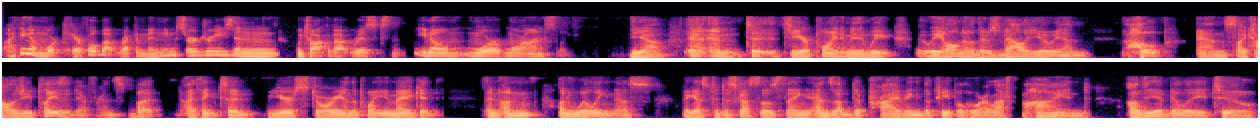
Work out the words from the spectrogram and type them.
I think I'm more careful about recommending surgeries and we talk about risks, you know, more, more honestly. Yeah. And, and to, to your point, I mean, we, we all know there's value in hope and psychology plays a difference. But I think to your story and the point you make, it, an un, unwillingness, I guess, to discuss those things ends up depriving the people who are left behind of the ability to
